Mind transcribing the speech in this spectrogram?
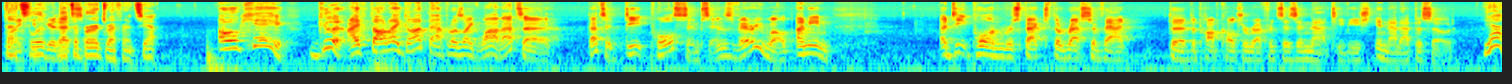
That's like, you li- hear that's that a birds reference. Yeah. Okay, good. I thought I got that, but I was like, wow, that's a that's a deep pull, Simpsons. Very well. I mean, a deep pull in respect to the rest of that the the pop culture references in that TV sh- in that episode. Yeah,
